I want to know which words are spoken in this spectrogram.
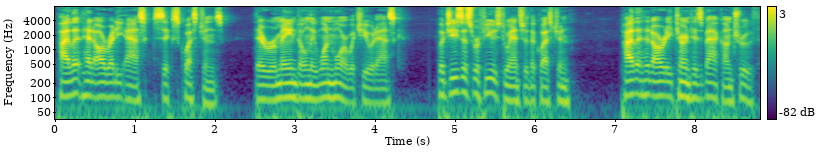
Pilate had already asked six questions. There remained only one more which he would ask. But Jesus refused to answer the question. Pilate had already turned his back on truth.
